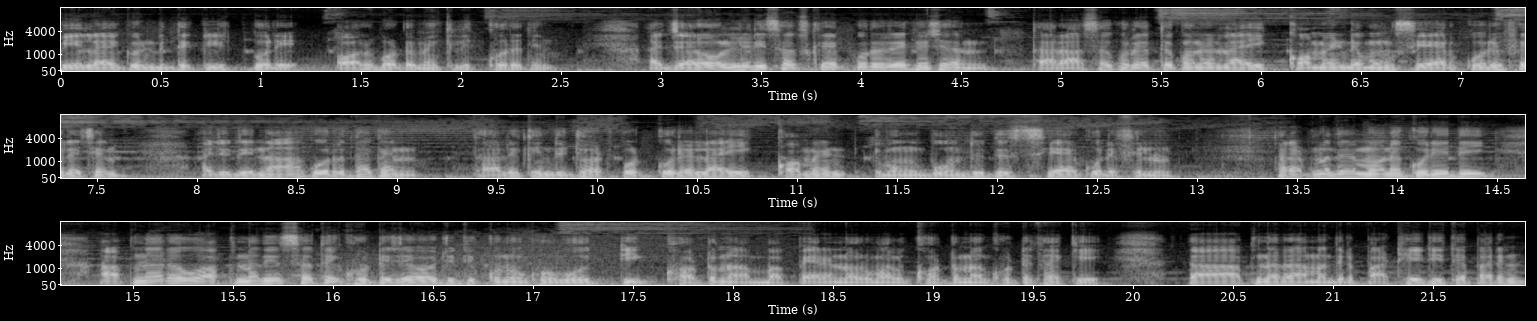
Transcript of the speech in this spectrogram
বেল আইকনটিতে ক্লিক করে অল বটমে ক্লিক করে দিন। আর যারা অলরেডি সাবস্ক্রাইব করে রেখেছেন, তারা আশা করি এতে কোনো লাইক কমেন্ট এবং শেয়ার করে ফেলেছেন। আর যদি না করে থাকেন, তাহলে কিন্তু ঝটপট করে লাইক কমেন্ট এবং বন্ধুদের শেয়ার করে ফেলুন। আর আপনাদের মনে করিয়ে দিই, আপনারাও আপনাদের সাথে ঘটে যাওয়া যদি কোনো ভৌতিক ঘটনা বা প্যারানর্মাল ঘটনা ঘটে থাকে, তা আপনারা আমাদের পাঠিয়ে দিতে পারেন।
